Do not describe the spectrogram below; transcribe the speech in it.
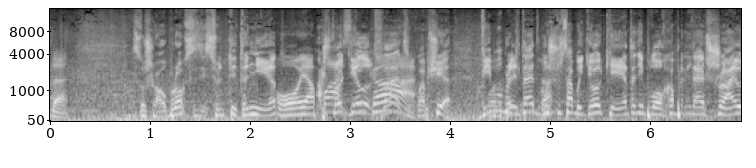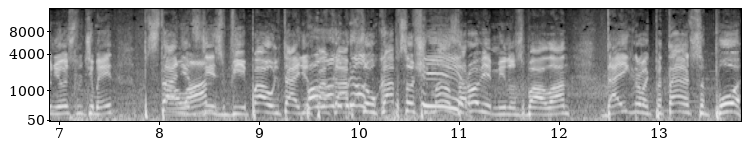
да. Слушай, а у Брокса здесь ульты-то нет. Ой, а что делают Фнатик вообще? Может прилетает в гушу событий, окей, это неплохо. Прилетает Шай, у него есть ультимейт. Станет Балан. здесь Випа, ульта идет Балан по Капсу. убрал. У Капса очень мало здоровья, минус Балан. Доигрывать пытаются по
